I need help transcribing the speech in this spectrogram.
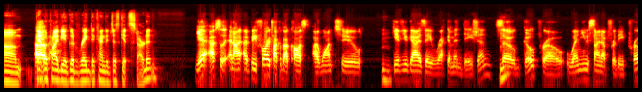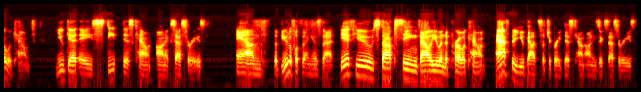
Um, that Uh, would probably be a good rig to kind of just get started. Yeah, absolutely. And I, I before I talk about cost, I want to Mhm. give you guys a recommendation. So GoPro, when you sign up for the Pro account, you get a steep discount on accessories. And the beautiful thing is that if you stopped seeing value in the Pro account after you got such a great discount on these accessories,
